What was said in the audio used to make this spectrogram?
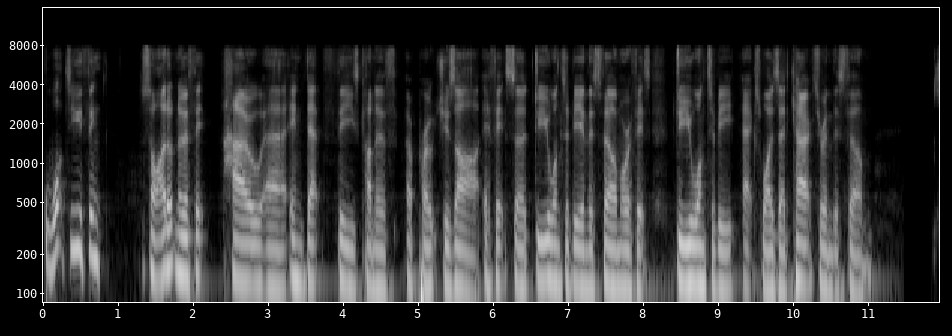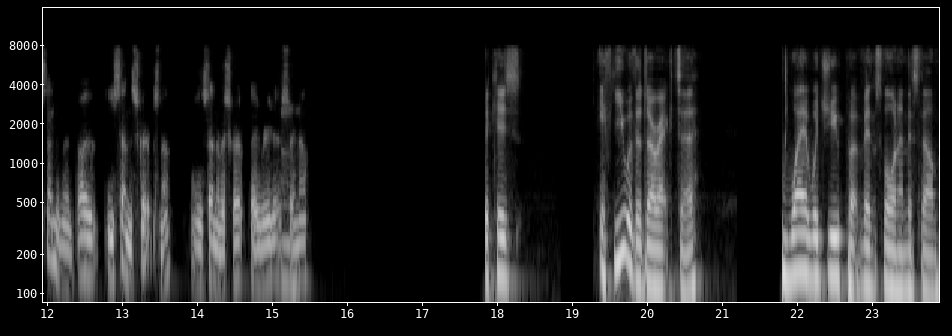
What do you think? So I don't know if it how uh, in depth these kind of approaches are. If it's uh, do you want to be in this film, or if it's do you want to be X Y Z character in this film? Send them a boat. You send the scripts now. You send them a script. They read it. Say no. Because if you were the director, where would you put Vince Vaughn in this film?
